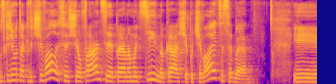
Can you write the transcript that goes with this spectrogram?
Ну, скажімо так, відчувалося, що Франція прям емоційно краще почувається себе. І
